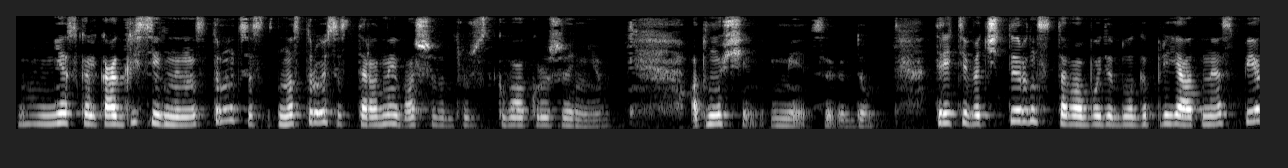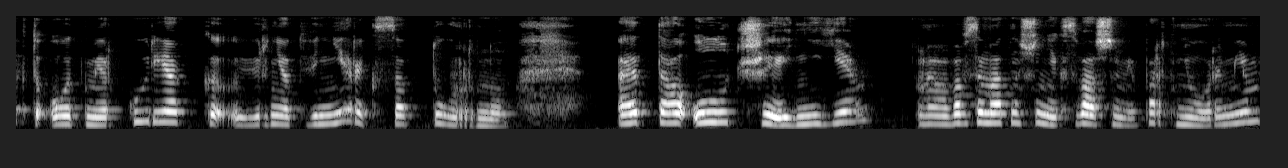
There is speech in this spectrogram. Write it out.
несколько агрессивный настрой, настрой со стороны вашего дружеского окружения. От мужчин имеется в виду. 3-14 будет благоприятный аспект от Меркурия, к, вернее от Венеры к Сатурну. Это улучшение э, во взаимоотношениях с вашими партнерами,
